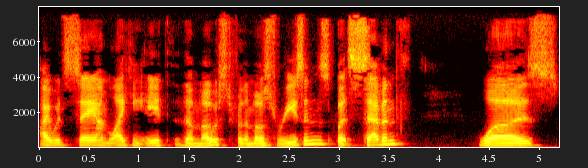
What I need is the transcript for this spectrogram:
I would say I'm liking eighth the most for the most reasons, but seventh was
